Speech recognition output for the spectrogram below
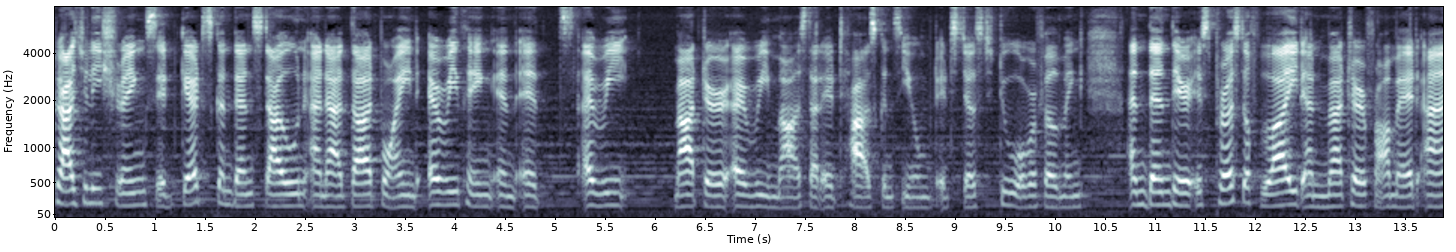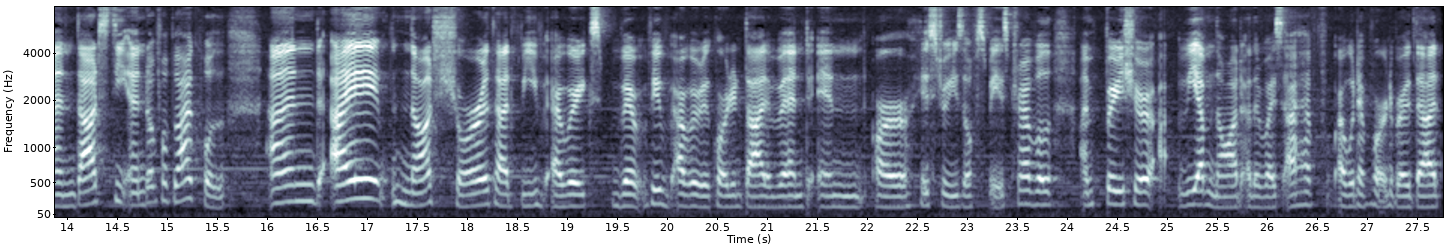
gradually shrinks, it gets condensed down, and at that point, everything in its every matter, every mass that it has consumed, it's just too overwhelming. And then there is burst of light and matter from it, and that's the end of a black hole. And I'm not sure that we've ever we've ever recorded that event in our histories of space travel. I'm pretty sure we have not. Otherwise, I have I would have heard about that.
